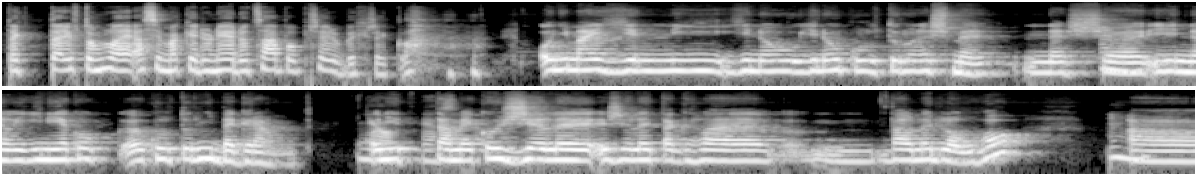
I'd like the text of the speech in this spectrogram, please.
Tak tady v tomhle je asi Makedonie docela popředu, bych řekla. Oni mají jiný, jinou, jinou kulturu než my, než Mhm. mm. jiný, jiný jako eh, kulturní background. Jo, Oni jasně. tam jako žili, žili takhle mm, velmi dlouho Mhm. a,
